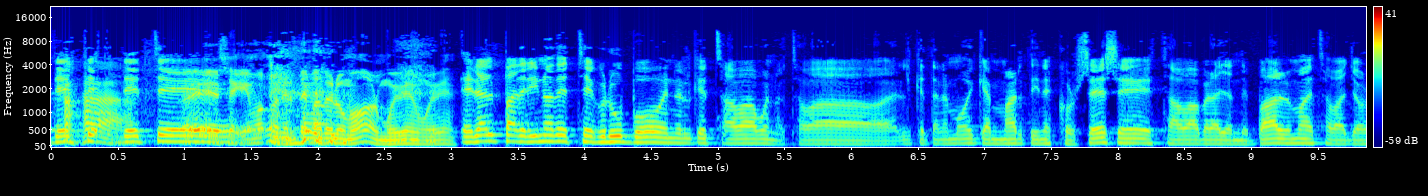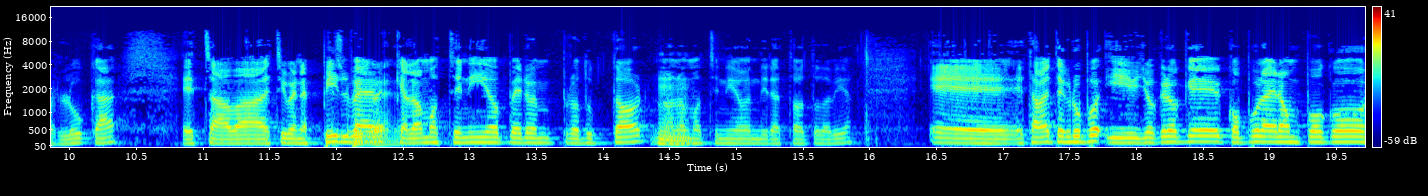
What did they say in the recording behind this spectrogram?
este, este eh, seguimos con el tema del humor, muy bien, muy bien. Era el padrino de este grupo en el que estaba, bueno, estaba el que tenemos hoy que es Martin Scorsese, estaba Brian De Palma, estaba George Lucas, estaba Steven Spielberg, que lo hemos tenido pero en productor, no lo hemos tenido en director todavía. Eh, estaba este grupo y yo creo que Coppola era un poco,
